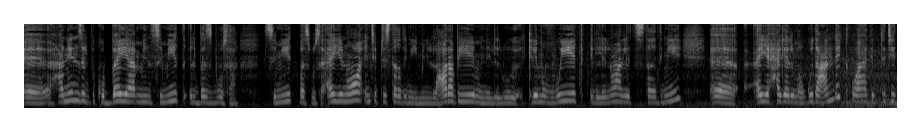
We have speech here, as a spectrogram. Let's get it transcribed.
آه، هننزل بكوباية من سميط البسبوسة. سميط بسبوسة أي نوع أنت بتستخدميه من العربي من ال cream of wheat النوع اللي تستخدميه آه، أي حاجة اللي موجودة عندك وهتبتدي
